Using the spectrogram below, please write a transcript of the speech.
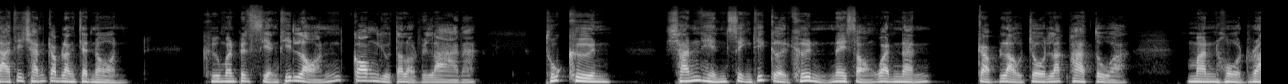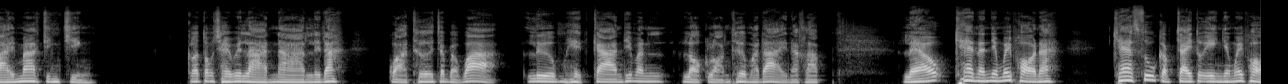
ลาที่ฉันกำลังจะนอน คือมันเป็นเสียงที่หลอนก้องอยู่ตลอดเวลานะ ทุกคืน ฉันเห็นสิ่งที่เกิดขึ้นในสองวันนั้น กับเหล่าโจรลักพาตัว มันโหดร้ายมากจริง ๆ ก็ต้องใช้เวลานานเลยนะ กว่าเธอจะแบบว่าลืมเหตุการณ์ที่มันหลอกหลอนเธอมาได้นะครับ แล้วแค่นั้นยังไม่พอนะ แค่สู้กับใจตัวเองยังไม่พอ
